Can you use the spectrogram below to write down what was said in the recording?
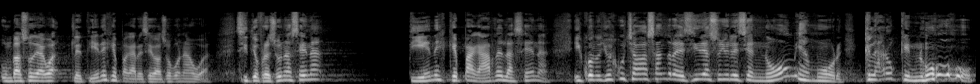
un vaso de agua, le tienes que pagar ese vaso con agua. Si te ofreció una cena, tienes que pagarle la cena. Y cuando yo escuchaba a Sandra decir eso, yo le decía, no, mi amor, claro que no.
